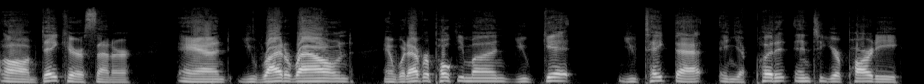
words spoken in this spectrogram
um daycare center and you ride around and whatever pokemon you get you take that and you put it into your party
